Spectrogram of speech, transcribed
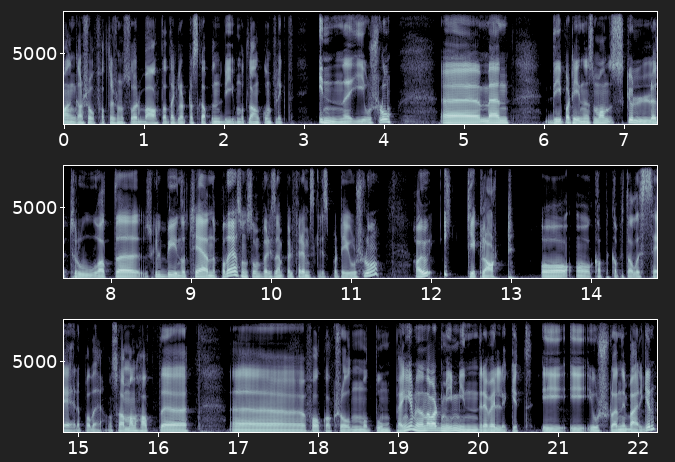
mange kanskje oppfatter som sårbant at det er klart å skape en by mot land-konflikt inne i Oslo. Uh, men de partiene som man skulle tro at eh, skulle begynne å tjene på det, sånn som f.eks. Fremskrittspartiet i Oslo, har jo ikke klart å, å kapitalisere på det. Og så har man hatt eh, eh, Folkeaksjonen mot bompenger, men den har vært mye mindre vellykket i, i, i, Oslo enn i Bergen.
